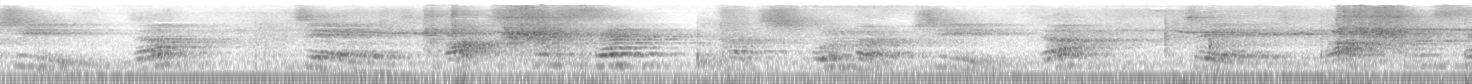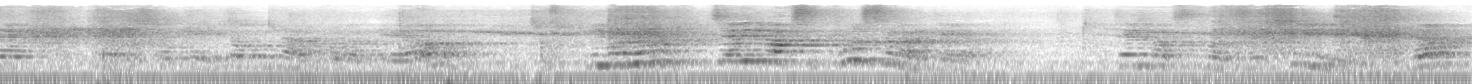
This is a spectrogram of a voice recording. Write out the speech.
시작. 재즈박스, 스텝, 터치. 오른발로 시작. 재즈박스, 스텝, 터치. 오케이. 조금 더 앞으로 갈게요. 이거는 재즈박스 크로스로 갈게요. 재즈박스 크로스 시작.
